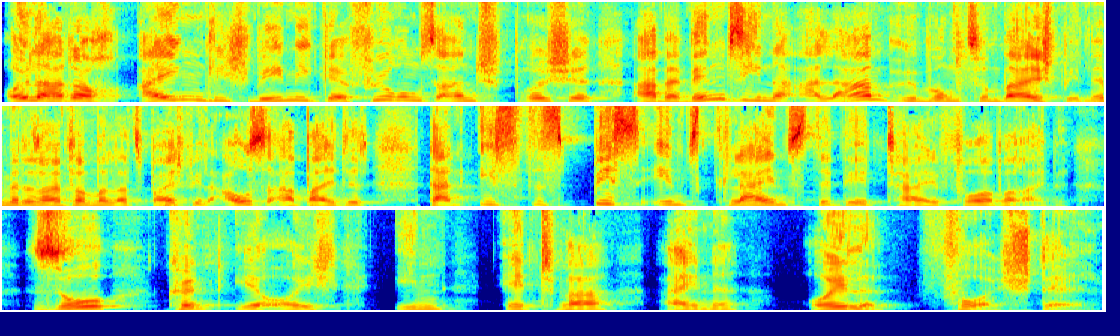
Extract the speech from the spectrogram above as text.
Eule hat auch eigentlich weniger Führungsansprüche, aber wenn sie eine Alarmübung zum Beispiel, nehmen wir das einfach mal als Beispiel, ausarbeitet, dann ist es bis ins kleinste Detail vorbereitet. So könnt ihr euch in etwa eine Eule vorstellen.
